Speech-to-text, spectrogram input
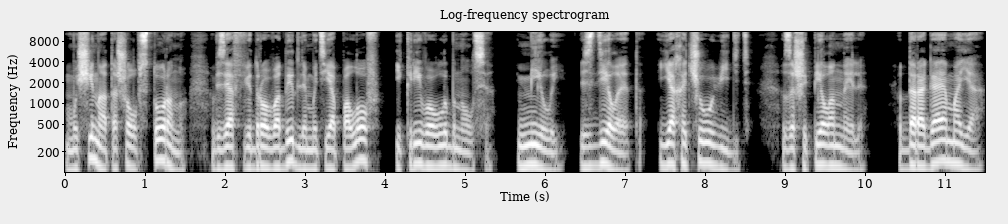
Мужчина отошел в сторону, взяв ведро воды для мытья полов и криво улыбнулся. «Милый, сделай это. Я хочу увидеть», — зашипела Нелли. «Дорогая моя,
